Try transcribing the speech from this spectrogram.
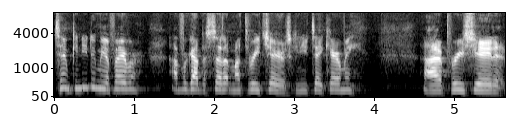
Tim, can you do me a favor? I forgot to set up my three chairs. Can you take care of me? I appreciate it.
